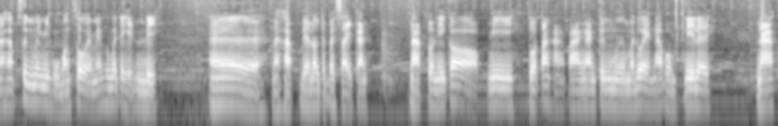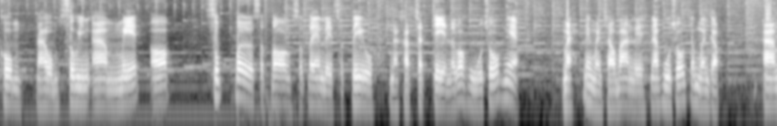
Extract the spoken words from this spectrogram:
นะครับซึ่งไม่มีหูบังโซ่เห็นไหมเพื่อนๆจะเห็นดี เออนะครับเดี๋ยวเราจะไปใส่กันนะครับตัวนี้ก็มีตัวตั้งหางปลางานกึ่งมือมาด้วยนะครับผมนี่เลยนาคมนะครับผมสวิงอาร์มเมดออฟซูเปอร์สตองสแตนเลสสตีลนะครับชัดเจนแล้วก็หูโชคเนี่ยไม่ไม่เหมือนชาวบ้านเลยนะหูโชคจะเหมือนกับอาร์ม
